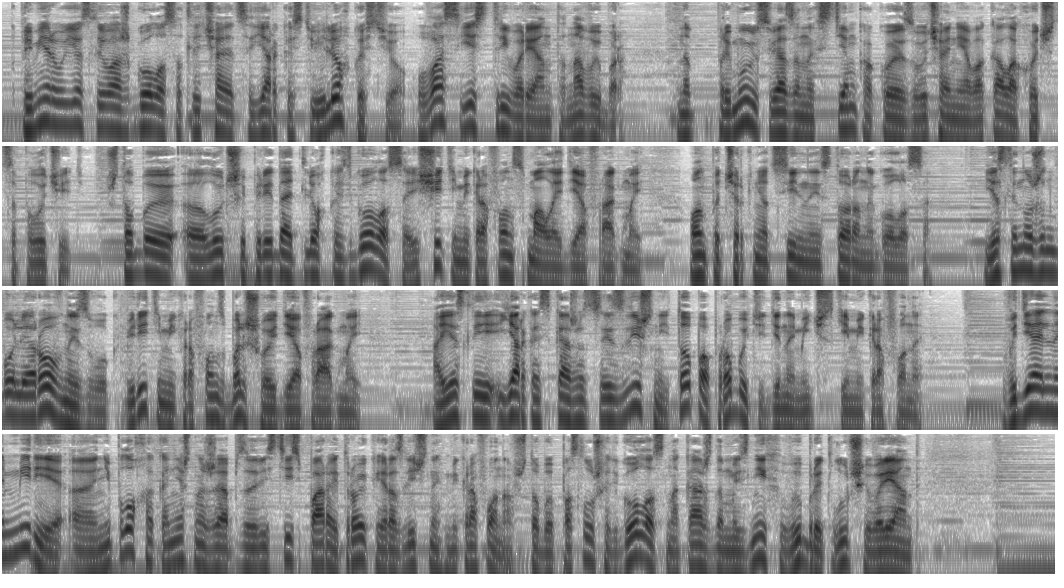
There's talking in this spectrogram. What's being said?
К примеру, если ваш голос отличается яркостью и легкостью, у вас есть три варианта на выбор, напрямую связанных с тем, какое звучание вокала хочется получить. Чтобы э, лучше передать легкость голоса, ищите микрофон с малой диафрагмой. Он подчеркнет сильные стороны голоса. Если нужен более ровный звук, берите микрофон с большой диафрагмой. А если яркость кажется излишней, то попробуйте динамические микрофоны. В идеальном мире э, неплохо, конечно же, обзавестись парой-тройкой различных микрофонов, чтобы послушать голос на каждом из них и выбрать лучший вариант.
